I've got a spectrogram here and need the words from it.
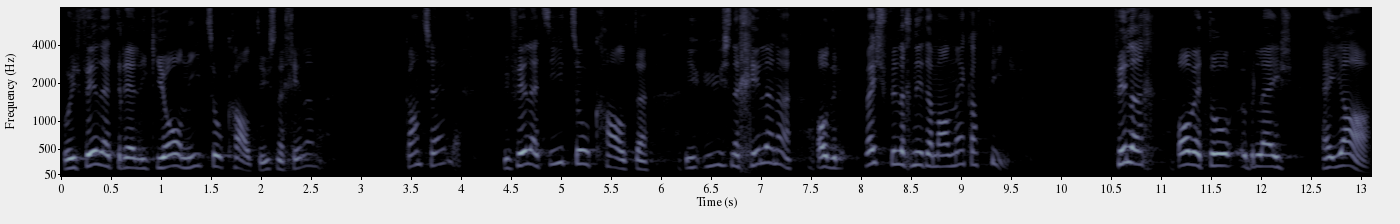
Und wie viel hat Religion Einzug gehalten in unseren Kirchen? Ganz ehrlich. Wie viel hat es Einzug gehalten in unseren Kirchen? Oder, weißt du, vielleicht nicht einmal negativ. Vielleicht auch, wenn du überlegst, hey ja,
